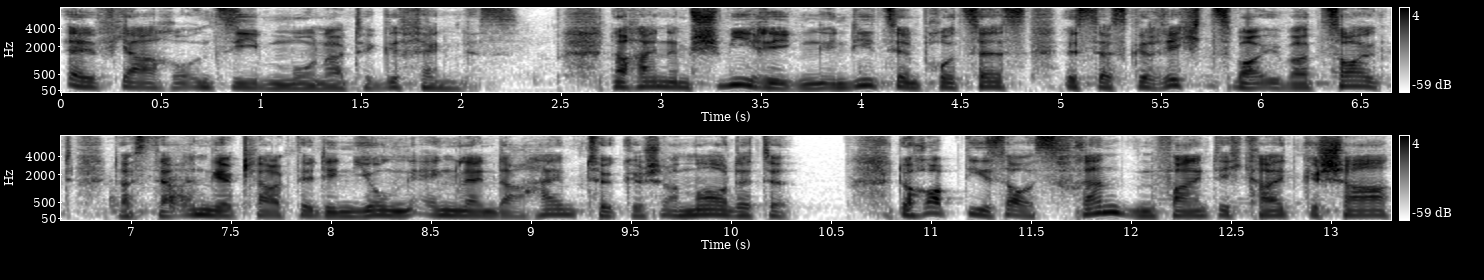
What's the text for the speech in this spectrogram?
elf Jahre und sieben Monate Gefängnis. Nach einem schwierigen Indizienprozess ist das Gericht zwar überzeugt, dass der Angeklagte den jungen Engländer heimtückisch ermordete. Doch ob dies aus Fremdenfeindlichkeit geschah,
